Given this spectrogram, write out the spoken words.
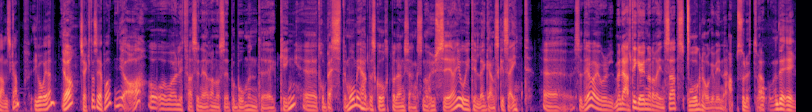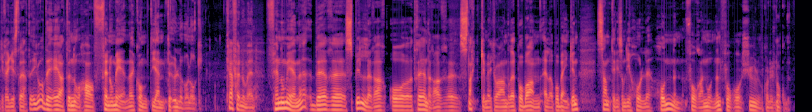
Landskamp i går igjen. Ja, Kjekt å se på. ja og, og var litt fascinerende å se på bommen til King. Eh, Jeg tror bestemor mi hadde skåret på den sjansen, og hun ser jo i tillegg ganske seint. Eh, Så det var jo Men det er alltid gøy når det er innsats, og Norge vinner. Absolutt. Og, men det jeg registrerte i går, det er at nå har fenomenet kommet hjem til Ullevål òg. Hva fenomen? Fenomenet der eh, spillere og trenere eh, snakker med hverandre på banen eller på benken, samtidig som de holder hånden foran munnen for å skjule hva de snakker om.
